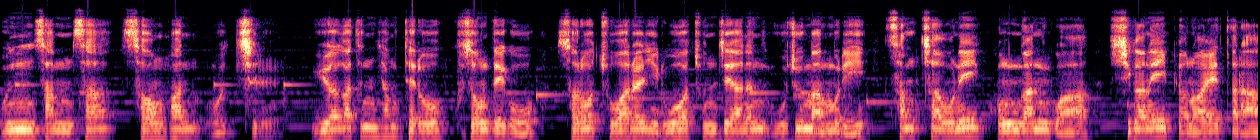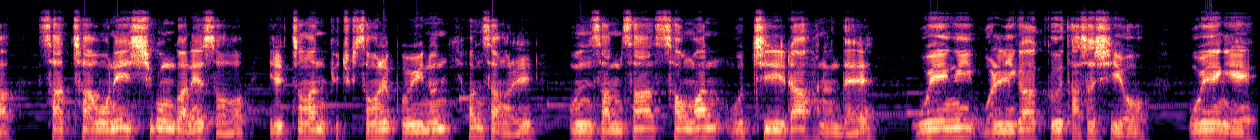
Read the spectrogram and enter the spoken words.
운삼사 성환오칠 위와 같은 형태로 구성되고 서로 조화를 이루어 존재하는 우주 만물이 3차원의 공간과 시간의 변화에 따라 4차원의 시공간에서 일정한 규칙성을 보이는 현상을 운삼사 성환 오칠이라 하는데 오행의 원리가 그 다섯이요 오행에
